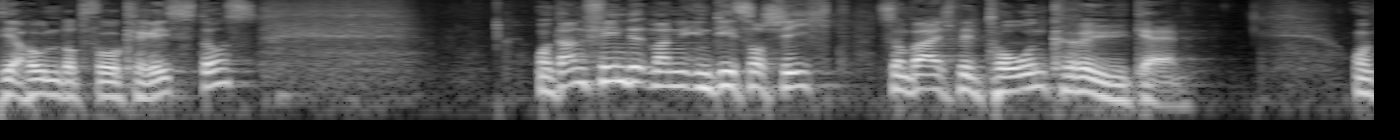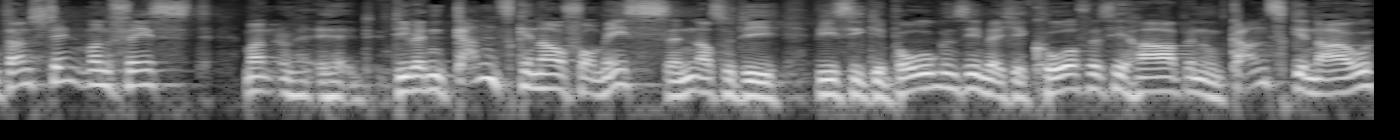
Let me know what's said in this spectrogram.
Jahrhundert vor Christus. Und dann findet man in dieser Schicht zum Beispiel Tonkrüge. Und dann stellt man fest, man, äh, die werden ganz genau vermessen, also die, wie sie gebogen sind, welche Kurve sie haben und ganz genau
